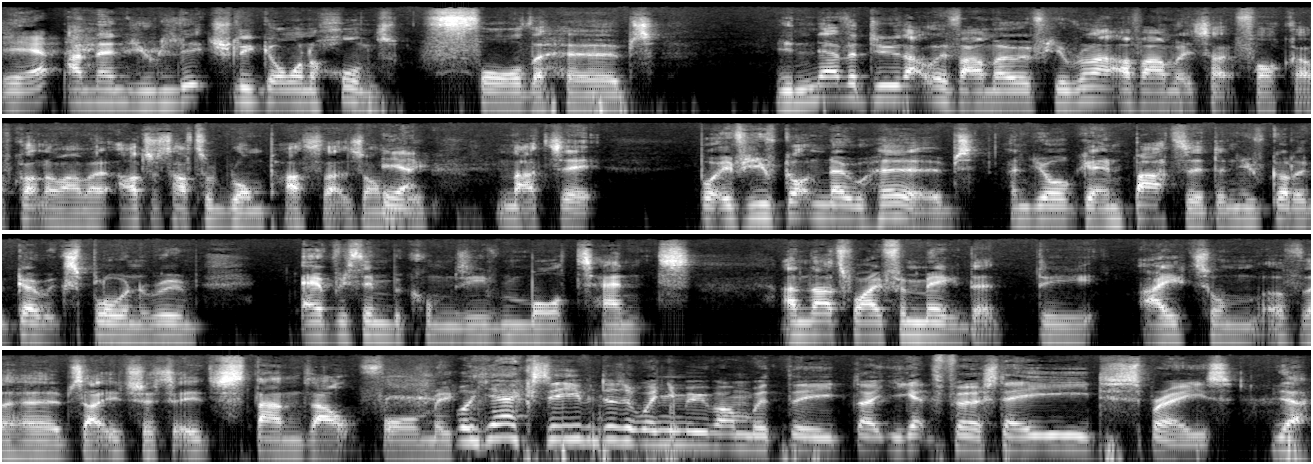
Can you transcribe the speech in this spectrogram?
Yep. And then you literally go on a hunt for the herbs. You never do that with ammo. If you run out of ammo, it's like fuck. I've got no ammo. I'll just have to run past that zombie, Yeah. and that's it. But if you've got no herbs and you're getting battered and you've got to go explore in the room, everything becomes even more tense. And that's why for me that the item of the herbs that it's just it stands out for me. Well, yeah, because it even does it when you move on with the like you get the first aid sprays yeah.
